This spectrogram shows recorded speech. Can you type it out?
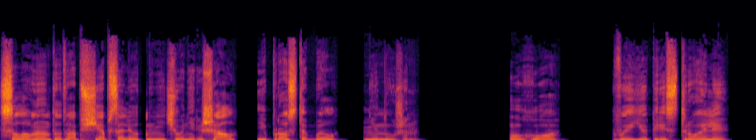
Словно он тут вообще абсолютно ничего не решал и просто был не нужен. «Ого, вы ее перестроили?»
